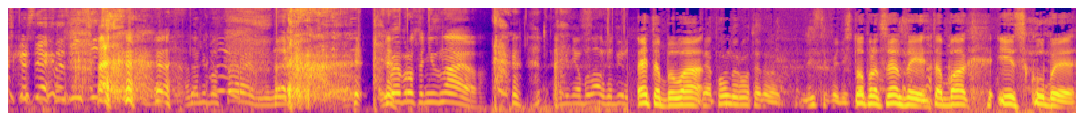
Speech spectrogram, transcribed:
Фишка всех развлечений. Она либо старая, блин, либо я просто не знаю. У меня была уже дырочка. Это была Бля, полный рот этого, листьев этих. стопроцентный табак из Кубы.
